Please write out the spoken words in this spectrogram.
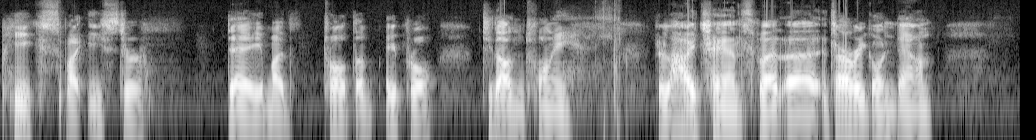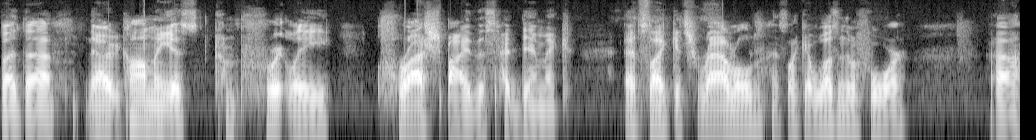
peaks by Easter Day, by the 12th of April, 2020. There's a high chance, but uh, it's already going down. But uh, the economy is completely crushed by this pandemic. It's like it's rattled. It's like it wasn't before. Uh,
